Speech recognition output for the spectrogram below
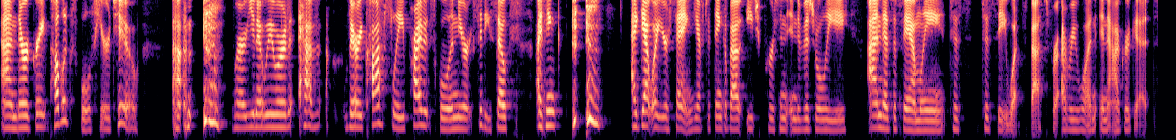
and there are great public schools here too. Um, where you know we would have very costly private school in New York City. So I think I get what you're saying. You have to think about each person individually and as a family to to see what's best for everyone in aggregate.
